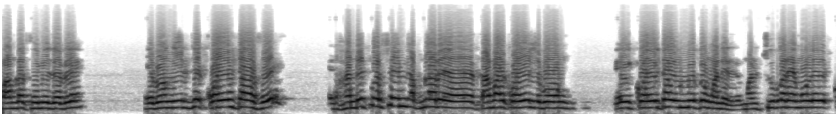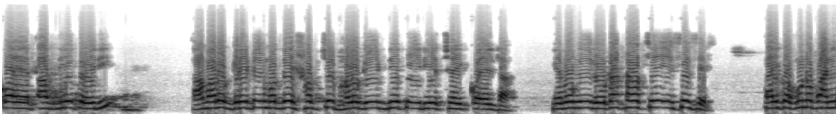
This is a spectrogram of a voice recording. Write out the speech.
পাম্পটা থেমে যাবে। এবং এর যে কয়েলটা আছে হান্ড্রেড পার্সেন্ট আপনার তামার কয়েল এবং এই কয়েলটা উন্নত মানের মানে চুপার এমলের তার দিয়ে তৈরি। তামারও গ্রেডের মধ্যে সবচেয়ে ভালো গ্রেড দিয়ে তৈরি হচ্ছে এই কয়েলটা এবং এই রোটারটা হচ্ছে এস এস এর। তাই কখনো পানি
